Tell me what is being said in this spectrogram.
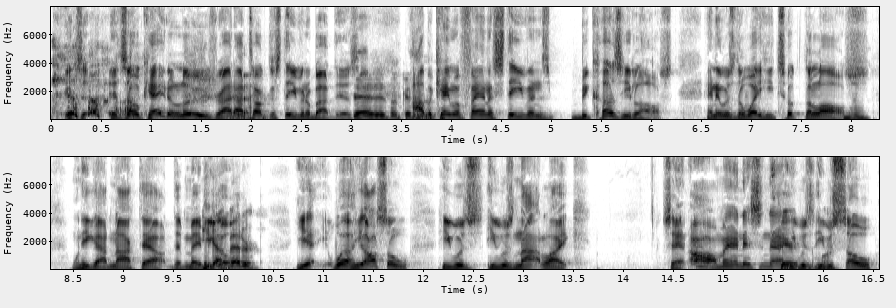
it's it's okay to lose, right? I talked to Stephen about this. Yeah, it is okay I became a fan of Stephens because he lost, and it was the way he took the loss when he got knocked out that made Mm-hmm. He me got go, better. Yeah, well, he also he was he was not like saying, "Oh man, this and that." Scared he was he was so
